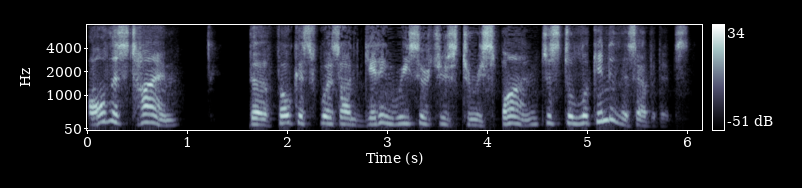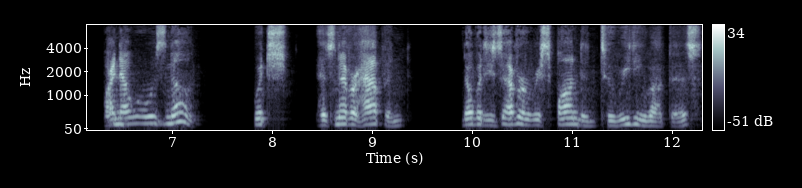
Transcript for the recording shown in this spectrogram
all this time, the focus was on getting researchers to respond just to look into this evidence, find out what was known, which has never happened. Nobody's ever responded to reading about this.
